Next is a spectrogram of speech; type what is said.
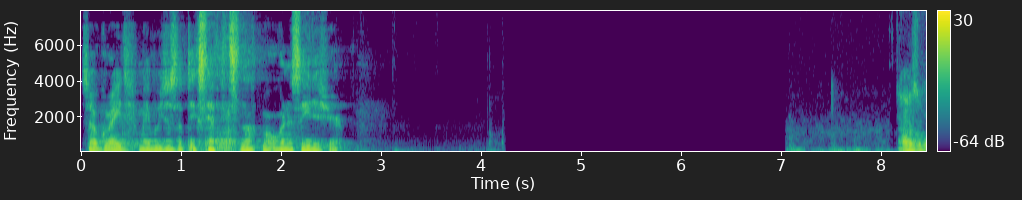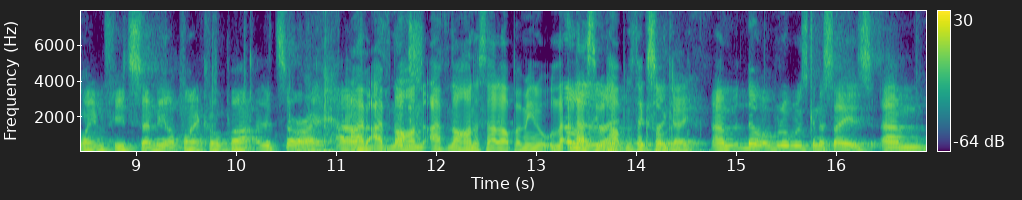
so great, maybe we just have to accept it's not what we're going to see this year. I was waiting for you to set me up, Michael, but it's all right. Um, I've, I've not on, I've not on a set up. I mean, no, let's see what happens next Sunday. Okay. Um, no, what I was going to say is um,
